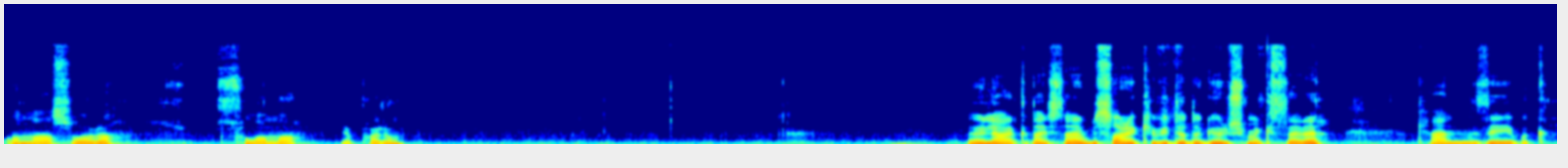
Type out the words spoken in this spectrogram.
Ondan sonra sulama yaparım. Öyle arkadaşlar bir sonraki videoda görüşmek üzere. Kendinize iyi bakın.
